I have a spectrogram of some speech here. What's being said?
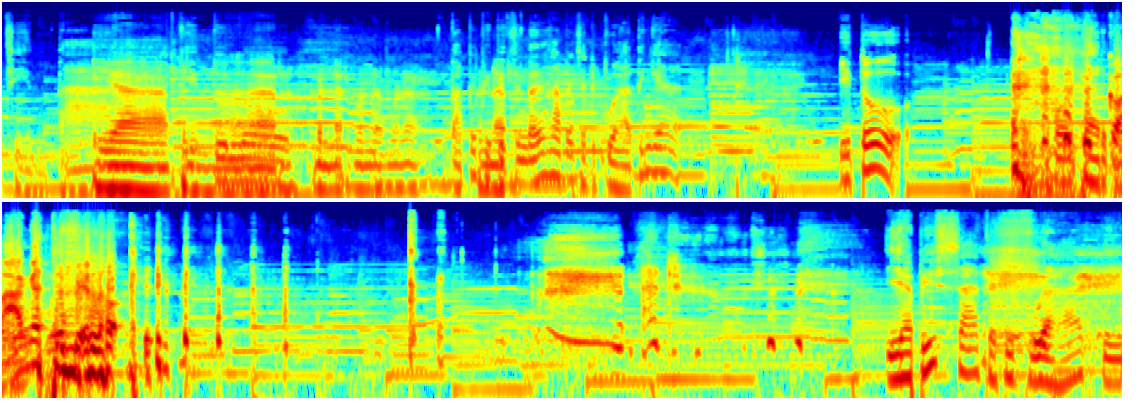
cinta. Iya gitu loh. benar benar benar Tapi Benar. bibit cintanya sampai jadi buah hati nggak? itu kok anget tuh belok Iya bisa jadi buah hati,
